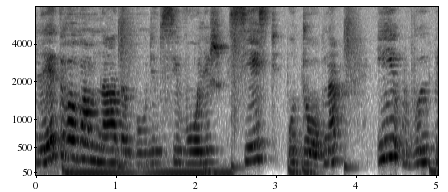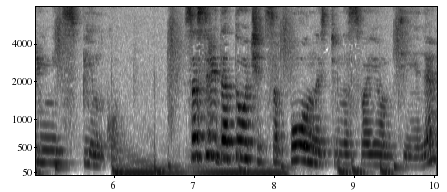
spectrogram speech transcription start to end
Для этого вам надо будет всего лишь сесть удобно и выпрямить спинку сосредоточиться полностью на своем теле.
